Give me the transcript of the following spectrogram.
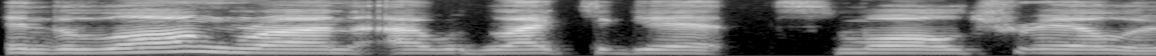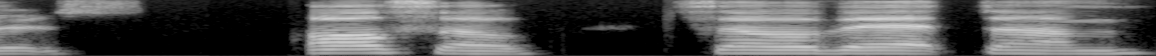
in the long run, I would like to get small trailers also so that um,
